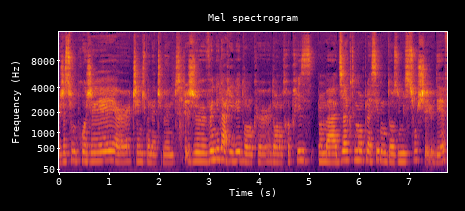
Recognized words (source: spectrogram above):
gestion de projet, change management. Je venais d'arriver donc dans l'entreprise. On m'a directement placée donc dans une mission chez EDF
